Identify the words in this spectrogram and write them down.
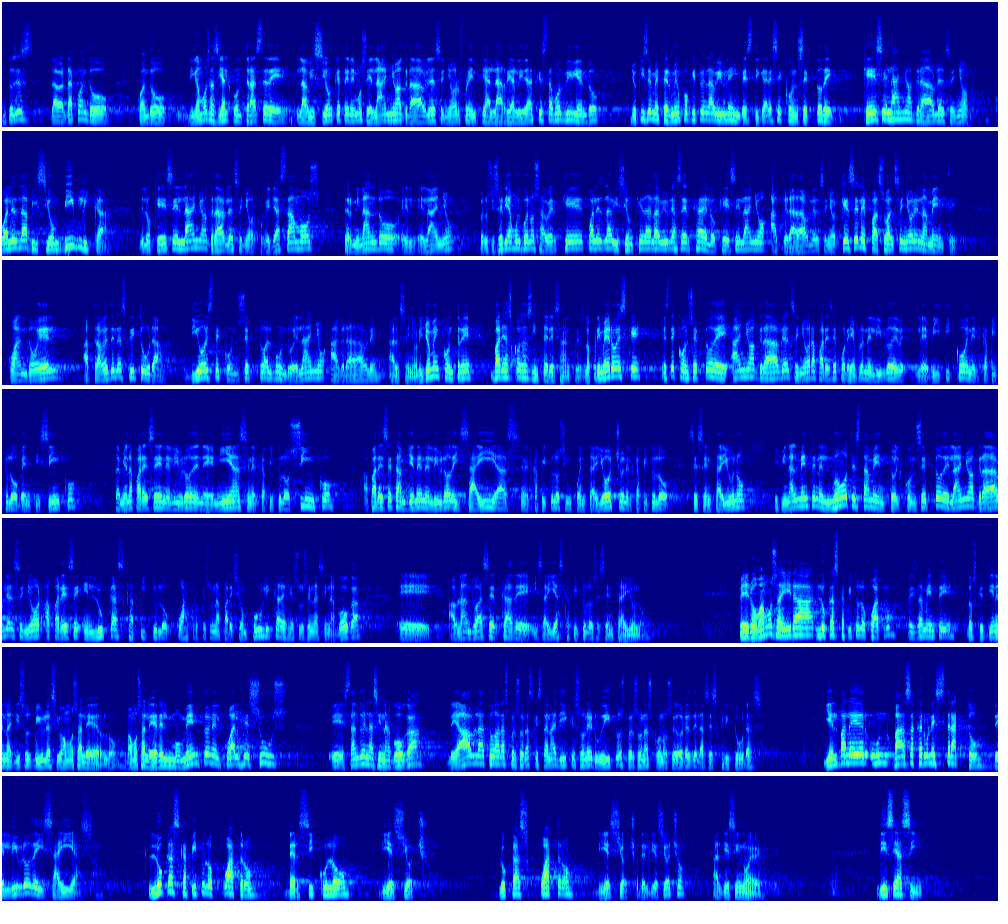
Entonces, la verdad, cuando, cuando digamos así, el contraste de la visión que tenemos, el año agradable del Señor frente a la realidad que estamos viviendo, yo quise meterme un poquito en la Biblia e investigar ese concepto de qué es el año agradable al Señor, cuál es la visión bíblica de lo que es el año agradable al Señor, porque ya estamos terminando el, año, pero sí sería muy bueno saber qué, cuál es la visión que da la Biblia acerca de lo que es el año agradable al Señor, qué se le pasó al Señor en la mente cuando Él, a través de la Escritura, dio este concepto al mundo, el año agradable al Señor. Y yo me encontré varias cosas interesantes. Lo primero es que este concepto de año agradable al Señor aparece, por ejemplo, en el libro de Levítico, en el capítulo 25, también aparece en el libro de Nehemías, en el capítulo 5, aparece también en el libro de Isaías, en el capítulo 58, en el capítulo 61. Y finalmente en el Nuevo Testamento el concepto del año agradable al Señor aparece en Lucas capítulo 4, que es una aparición pública de Jesús en la sinagoga, eh, hablando acerca de Isaías capítulo 61. Pero vamos a ir a Lucas capítulo 4, precisamente los que tienen allí sus Biblias y vamos a leerlo. Vamos a leer el momento en el cual Jesús, eh, estando en la sinagoga, le habla a todas las personas que están allí, que son eruditos, personas conocedores de las escrituras. Y él va a leer un, va a sacar un extracto del libro de Isaías. Lucas capítulo 4, versículo 18. Lucas 4, 18, del 18 al 19. Dice así,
